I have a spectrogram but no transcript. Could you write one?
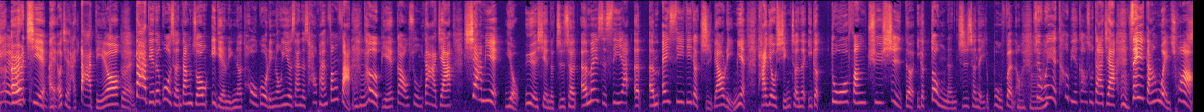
而且哎而且还大跌哦。对。大跌的过程当中，一点零呢，透过玲珑一二三的操盘方法，嗯、特别告诉大家，下面有月线的支撑，MSCI 呃 MACD 的指标里面，它又形成了一个多方趋势的一个动能支撑的一个部分哦，嗯、所以我也特别告诉大家，嗯、这一档尾创，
